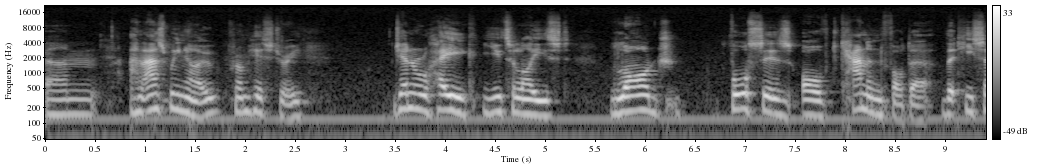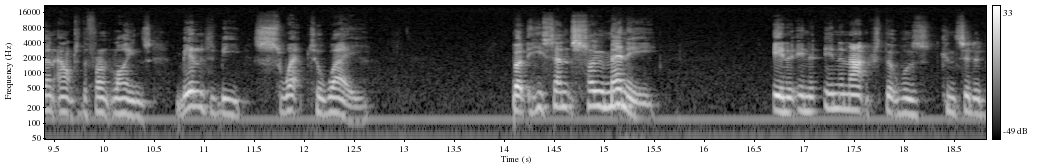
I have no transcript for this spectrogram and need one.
Um, And as we know from history, General Haig utilised large forces of cannon fodder that he sent out to the front lines merely to be swept away. But he sent so many in, in, in an act that was considered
